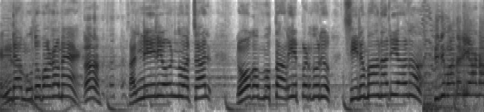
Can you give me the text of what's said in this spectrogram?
എന്റെ മുതുപഴമേ? ആ, സണ്ണി ലിയോൺ എന്ന് വെച്ചാൽ ലോകം മൊത്തം അറിയപ്പെടുന്ന ഒരു സിനിമാ നടിയാണ്. സിനിമാ നടിയാണ്.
